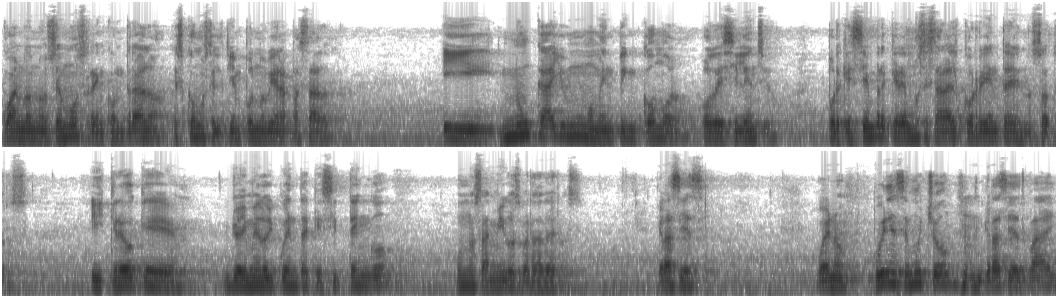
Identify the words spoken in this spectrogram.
cuando nos hemos reencontrado es como si el tiempo no hubiera pasado. Y nunca hay un momento incómodo o de silencio, porque siempre queremos estar al corriente de nosotros. Y creo que yo ahí me doy cuenta que sí tengo unos amigos verdaderos. Gracias. Bueno, cuídense mucho. Gracias, bye.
